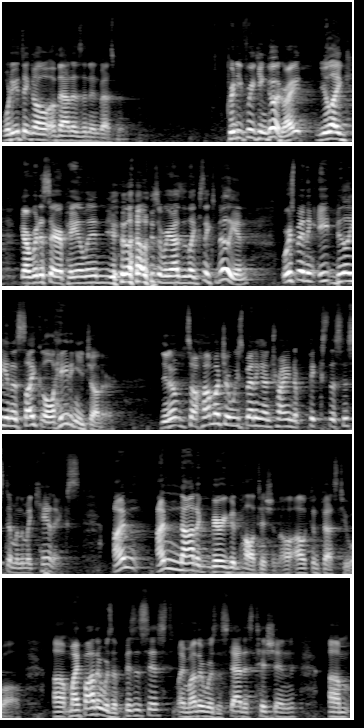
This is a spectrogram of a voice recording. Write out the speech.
What do you think of that as an investment? Pretty freaking good, right? You like got rid of Sarah Palin, you Lisa Murkowski is like six billion. We're spending eight billion a cycle hating each other. You know, so how much are we spending on trying to fix the system and the mechanics? I'm, I'm not a very good politician, I'll, I'll confess to you all. Uh, my father was a physicist, my mother was a statistician. Um,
